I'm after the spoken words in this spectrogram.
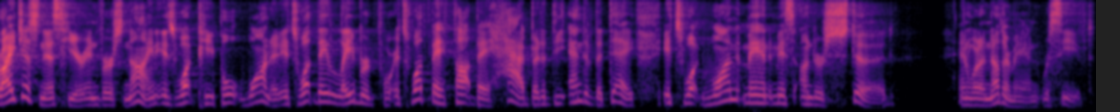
Righteousness here in verse 9 is what people wanted. It's what they labored for. It's what they thought they had. But at the end of the day, it's what one man misunderstood and what another man received.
